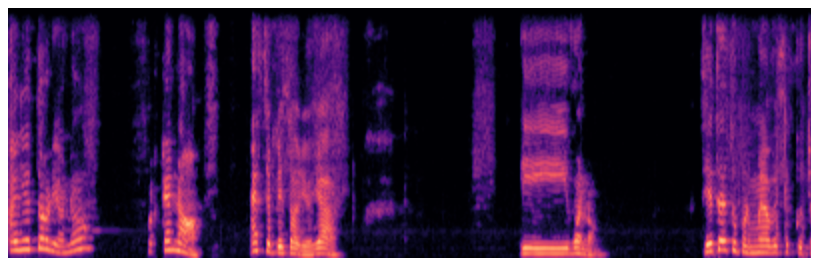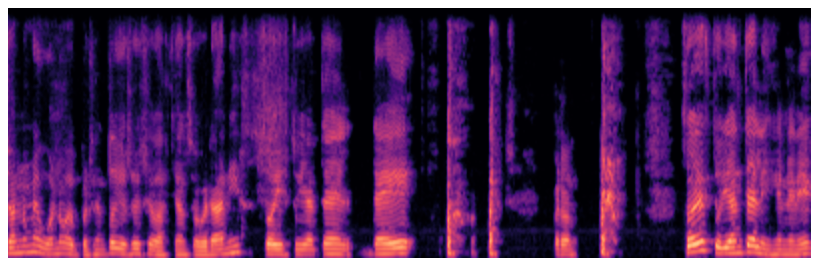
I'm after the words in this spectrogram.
aleatorio, ¿no? ¿Por qué no? Este episodio, ya. Y bueno, si esta es tu primera vez escuchándome, bueno, me presento, yo soy Sebastián Soberanis, soy estudiante de... perdón. soy estudiante de la Ingeniería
